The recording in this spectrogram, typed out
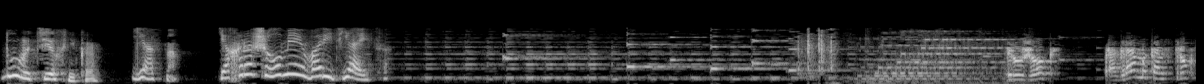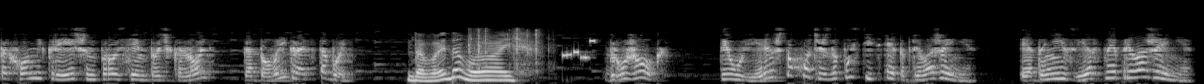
Дура техника. Ясно. Я хорошо умею варить яйца. Дружок, программа «Конструктор Home Creation Pro 7.0» готова играть с тобой. Давай, давай. Дружок, ты уверен, что хочешь запустить это приложение? Это неизвестное приложение,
